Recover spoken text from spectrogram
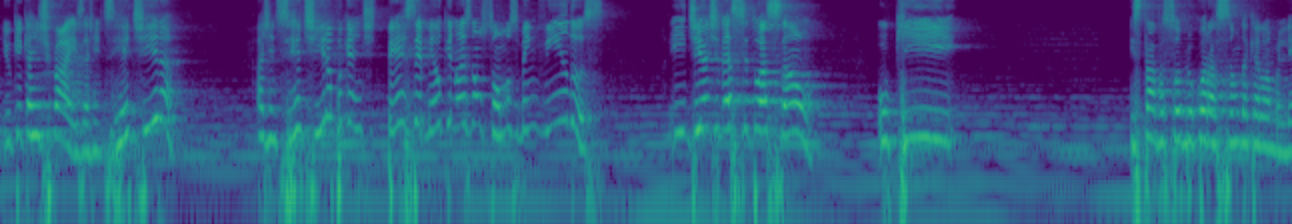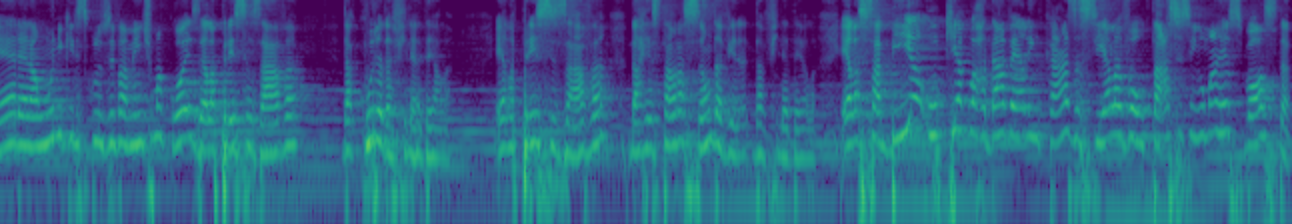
E o que, que a gente faz? A gente se retira. A gente se retira porque a gente percebeu que nós não somos bem-vindos. E diante dessa situação, o que estava sobre o coração daquela mulher era única e exclusivamente uma coisa: ela precisava da cura da filha dela. Ela precisava da restauração da, vida, da filha dela. Ela sabia o que aguardava ela em casa se ela voltasse sem uma resposta.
